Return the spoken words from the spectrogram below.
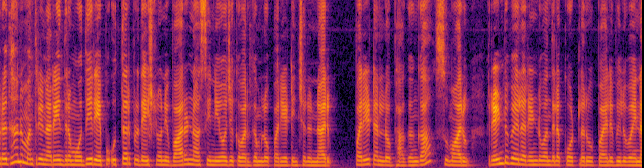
ప్రధానమంత్రి నరేంద్ర మోదీ రేపు ఉత్తరప్రదేశ్లోని వారణాసి నియోజకవర్గంలో పర్యటించనున్నారు. పర్యటనలో భాగంగా సుమారు రెండు వేల రెండు వందల కోట్ల రూపాయల విలువైన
